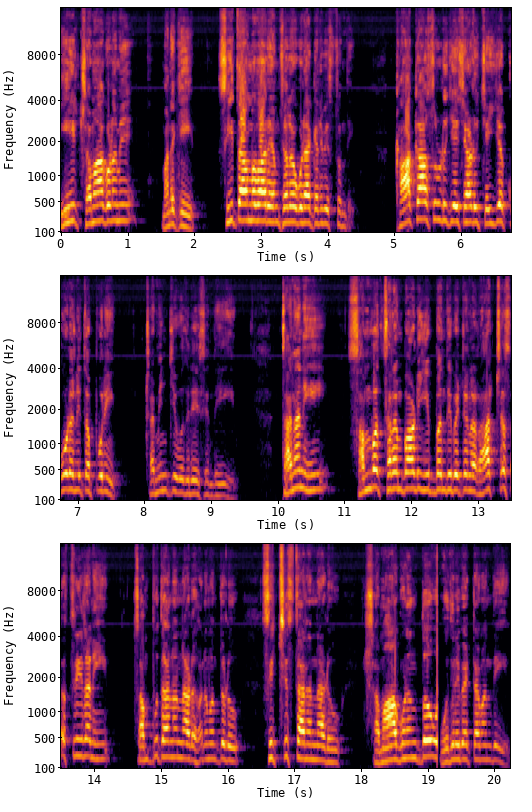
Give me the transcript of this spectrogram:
ఈ క్షమాగుణమే మనకి సీతామ్మవారి అంశలో కూడా కనిపిస్తుంది. కాకాసురుడు చేశాడు చెయ్యకూడని తప్పుని క్షమించి వదిలేసింది. తనని సంవత్సరం పాటు ఇబ్బంది పెట్టిన రాక్షస స్త్రీలని చంపుతానన్నాడు హనుమంతుడు శిక్షిస్తానన్నాడు క్షమాగుణంతో వదిలిపెట్టమంది.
